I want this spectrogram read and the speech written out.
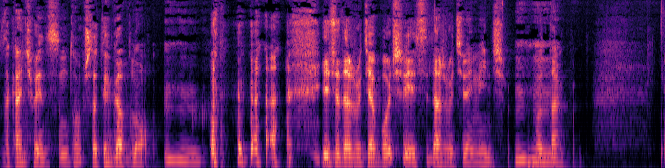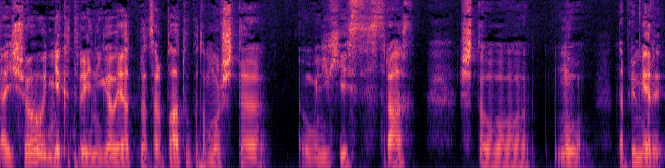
заканчивается на том, что ты говно. Если даже у тебя больше, если даже у тебя меньше. Вот так вот. А еще некоторые не говорят про зарплату, потому что у них есть страх, что, ну, Например,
